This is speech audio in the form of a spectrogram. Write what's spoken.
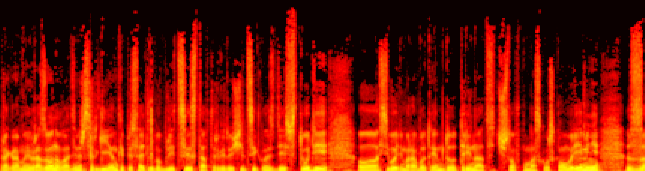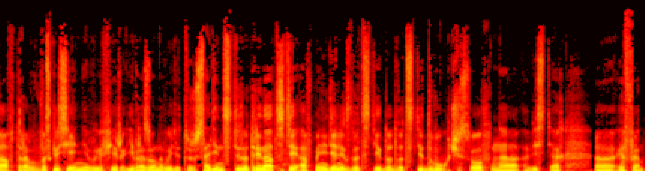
программу «Еврозона». Владимир Сергеенко, писатель, публицист, автор ведущий цикла здесь в студии. Сегодня мы работаем до 13 часов по московскому времени. Завтра, в воскресенье, в эфир «Еврозона» выйдет уже с 11 до 13, а в понедельник с 20 до 22 часов на вестях FM.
